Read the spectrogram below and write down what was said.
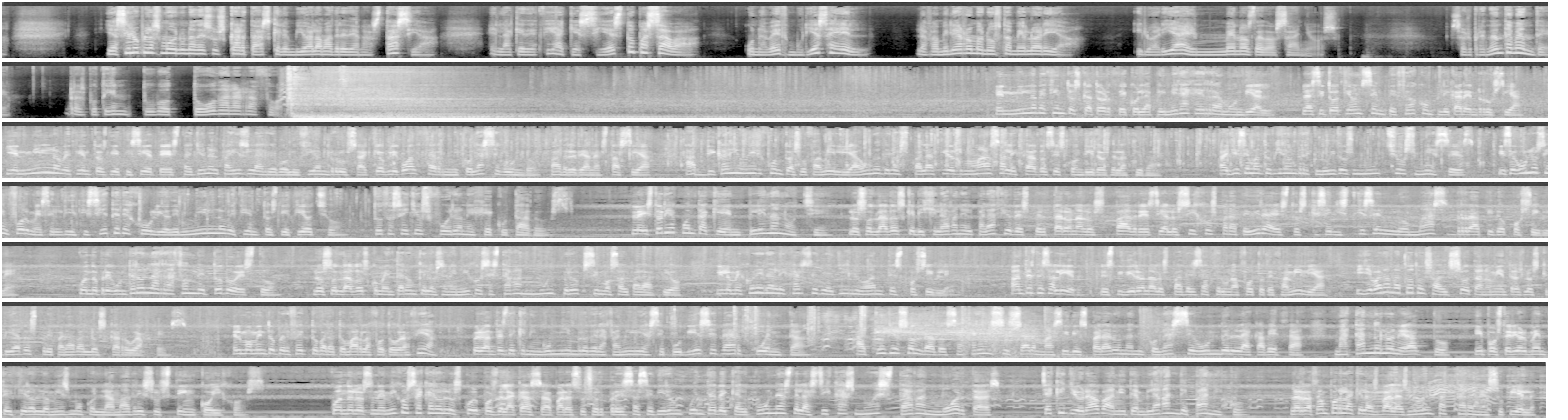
Y así lo plasmó en una de sus cartas que le envió a la madre de Anastasia, en la que decía que si esto pasaba, una vez muriese él, la familia Romanov también lo haría, y lo haría en menos de dos años. Sorprendentemente, Rasputín tuvo toda la razón. En 1914, con la Primera Guerra Mundial, la situación se empezó a complicar en Rusia y en 1917 estalló en el país la Revolución Rusa que obligó al zar Nicolás II, padre de Anastasia, a abdicar y huir junto a su familia a uno de los palacios más alejados y escondidos de la ciudad. Allí se mantuvieron recluidos muchos meses y según los informes el 17 de julio de 1918 todos ellos fueron ejecutados. La historia cuenta que en plena noche, los soldados que vigilaban el palacio despertaron a los padres y a los hijos para pedir a estos que se vistiesen lo más rápido posible. Cuando preguntaron la razón de todo esto, los soldados comentaron que los enemigos estaban muy próximos al palacio y lo mejor era alejarse de allí lo antes posible. Antes de salir, les pidieron a los padres hacer una foto de familia y llevaron a todos al sótano mientras los criados preparaban los carruajes. El momento perfecto para tomar la fotografía, pero antes de que ningún miembro de la familia se pudiese dar cuenta, aquellos soldados sacaron sus armas y dispararon a Nicolás II en la cabeza, matándolo en el acto, y posteriormente hicieron lo mismo con la madre y sus cinco hijos. Cuando los enemigos sacaron los cuerpos de la casa, para su sorpresa se dieron cuenta de que algunas de las hijas no estaban muertas, ya que lloraban y temblaban de pánico. La razón por la que las balas no impactaron en su piel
